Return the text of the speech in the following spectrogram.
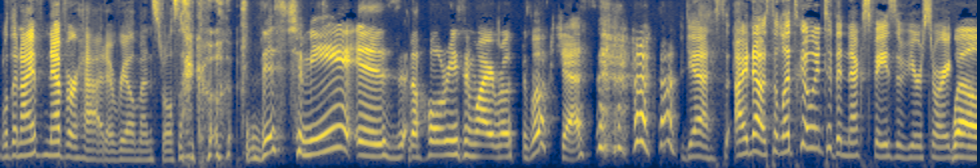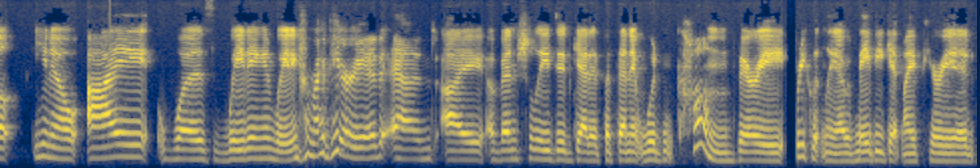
Well, then I've never had a real menstrual cycle. This to me is the whole reason why I wrote the book, Jess. yes, I know. So let's go into the next phase of your story. Well, you know, I was waiting and waiting for my period, and I eventually did get it, but then it wouldn't come very frequently. I would maybe get my period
